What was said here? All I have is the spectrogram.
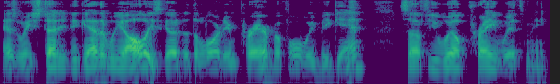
as we study together. We always go to the Lord in prayer before we begin. So if you will, pray with me.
